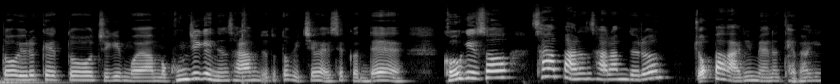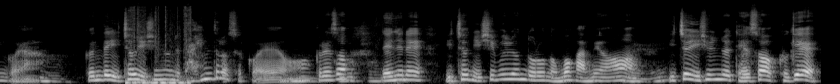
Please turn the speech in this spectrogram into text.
또 이렇게 또 저기 뭐야 뭐 공직에 있는 사람들도 또 위치가 있을 건데 거기서 사업하는 사람들은 쪽박 아니면은 대박인 거야. 음. 근데 2020년도 다 힘들었을 거예요. 음, 그래서 그렇죠. 내년에 2021년도로 넘어가면 네. 2020년도 돼서 그게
